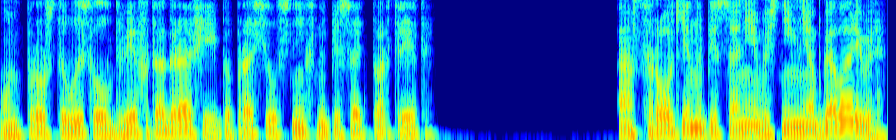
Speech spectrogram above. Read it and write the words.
Он просто выслал две фотографии и попросил с них написать портреты. А сроки написания вы с ним не обговаривали?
